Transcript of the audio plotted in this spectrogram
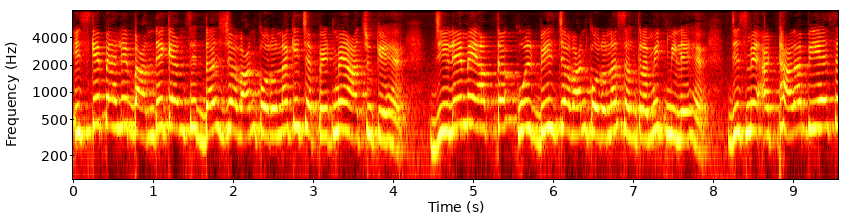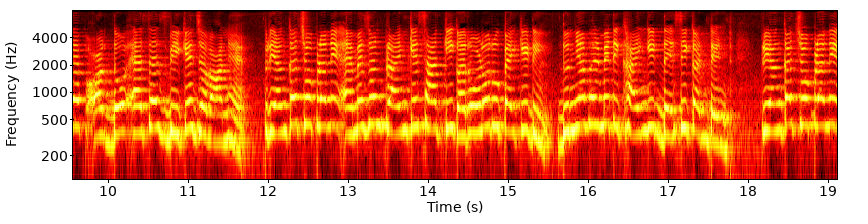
इसके पहले बांदे कैंप से 10 जवान कोरोना की चपेट में आ चुके हैं। ज़िले में अब तक कुल 20 जवान कोरोना संक्रमित मिले हैं, जिसमें 18 बीएसएफ और दो एसएसबी के जवान हैं। प्रियंका चोपड़ा ने अमेजोन प्राइम के साथ की करोड़ों रुपए की डील। दुनिया भर में दिखाएँगी देसी कंटेंट प्रियंका चोपड़ा ने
